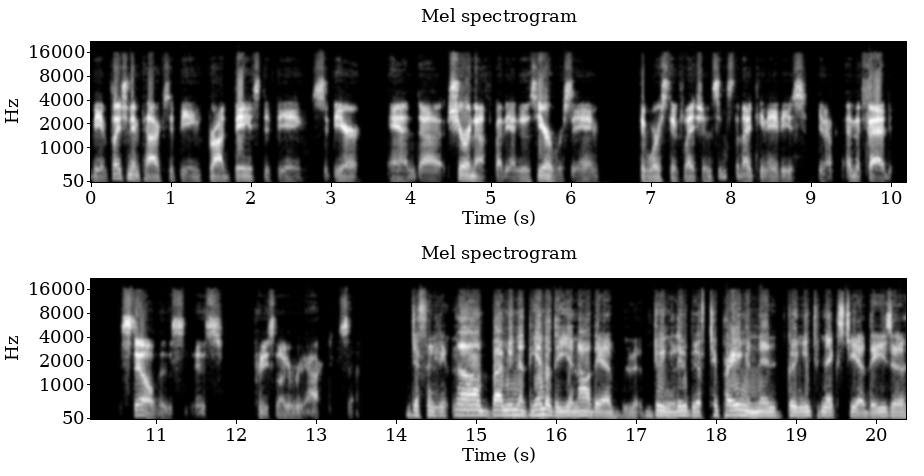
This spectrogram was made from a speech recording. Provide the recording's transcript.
the inflation impacts, it being broad based, it being severe. And uh, sure enough, by the end of this year, we're seeing the worst inflation since the 1980s, you know, and the Fed still is is pretty slow to react. So definitely no, but I mean at the end of the year now they are doing a little bit of tapering, and then going into next year there is a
